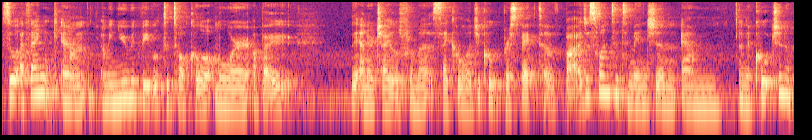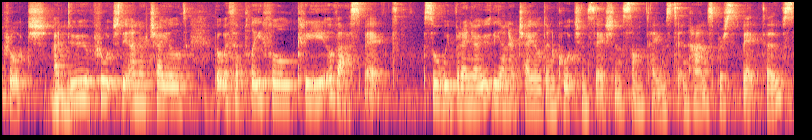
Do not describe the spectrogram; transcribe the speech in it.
So I think, um, I mean, you would be able to talk a lot more about the inner child from a psychological perspective, but I just wanted to mention um, in a coaching approach, I do approach the inner child, but with a playful, creative aspect. So we bring out the inner child in coaching sessions sometimes to enhance perspectives.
